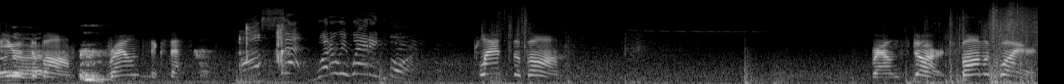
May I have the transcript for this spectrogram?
Defused the uh, bomb. Round successful. All set. What are we waiting for? Plant the bomb. Round start. Bomb acquired.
